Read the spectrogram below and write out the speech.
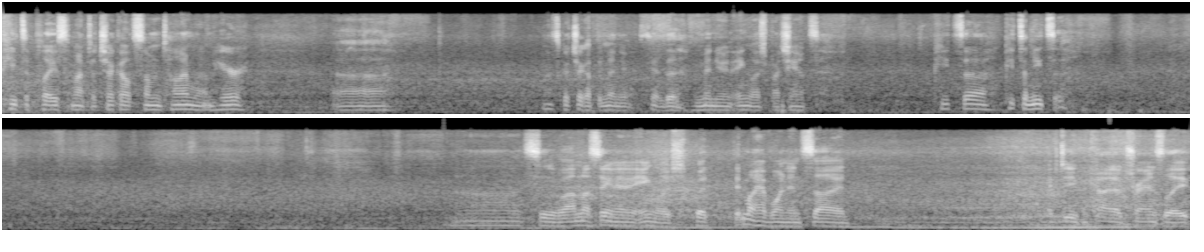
pizza place I'm to have to check out sometime when I'm here. Uh, let's go check out the menu. See the menu in English by chance. Pizza, pizza Mitza. See, well, I'm not saying any English, but they might have one inside. After you can kind of translate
